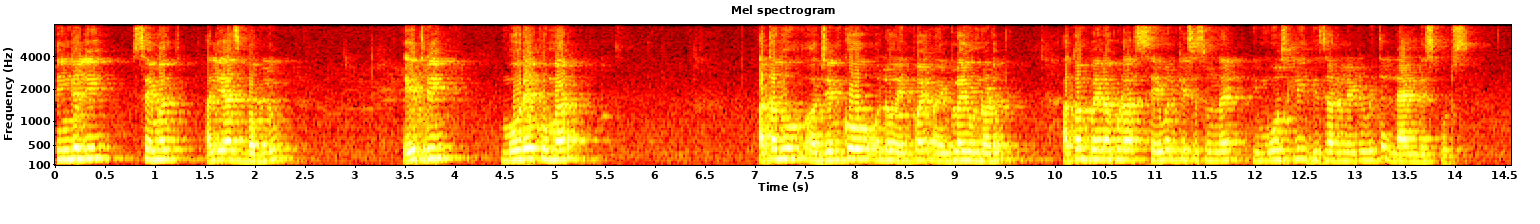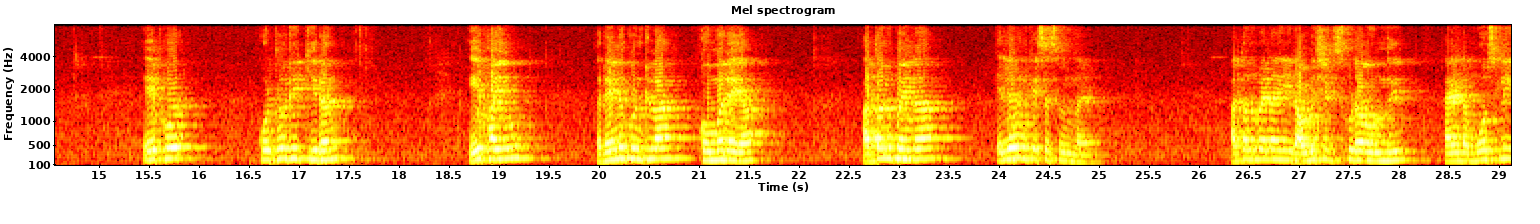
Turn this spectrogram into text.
Pingali Semanth alias Bablu. A three More Kumar. అతను జెన్కోలో ఎంప్లాయ్ ఎంప్లాయీ ఉన్నాడు. అతని పైన కూడా సెవెన్ కేసెస్ ఉన్నాయి. ఈ mostly these are related with land disputes. A four Kothuri Kiran. A five Renukuntla Kommaraiah. అతని పైన ఎలెవెన్ కేసెస్ ఉన్నాయి. అతని పైన ఈ రౌడీ షీట్స్ కూడా ఉంది. And mostly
